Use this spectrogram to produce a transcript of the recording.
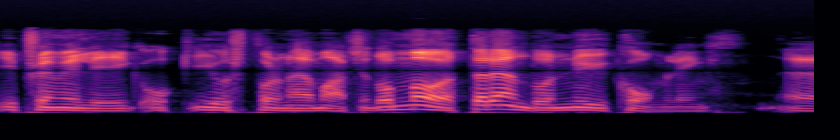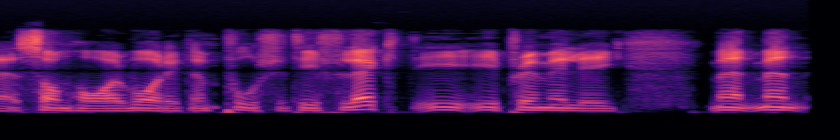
i Premier League och just på den här matchen. De möter ändå en nykomling som har varit en positiv fläkt i, i Premier League. Men, men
